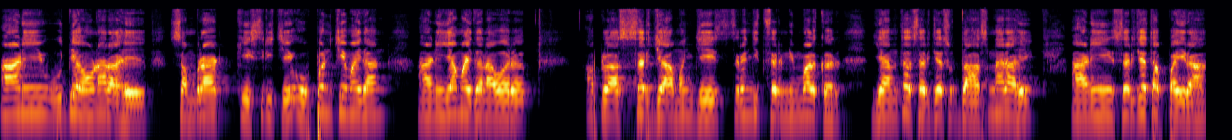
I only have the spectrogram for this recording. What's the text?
आणि उद्या होणार आहे सम्राट केसरीचे ओपनचे मैदान. आणि या मैदानावर आपला सर्जा म्हणजेच रणजित सर निंबाळकर यांचा सर्जासुद्धा असणार आहे. आणि सर्जाचा पैरा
